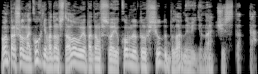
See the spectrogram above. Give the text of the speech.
Он прошел на кухню, потом в столовую, потом в свою комнату. Всюду была наведена чистота.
